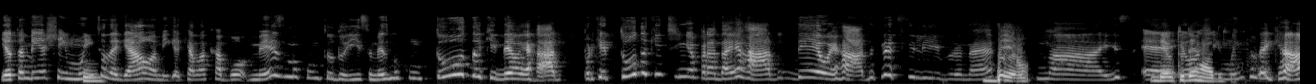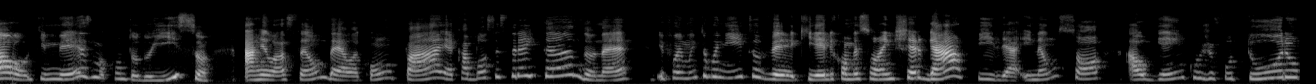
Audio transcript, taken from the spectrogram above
E eu também achei muito Sim. legal, amiga, que ela acabou, mesmo com tudo isso, mesmo com tudo que deu errado, porque tudo que tinha para dar errado deu errado nesse livro, né? Deu, Mas é, deu tudo eu errado. achei muito legal que, mesmo com tudo isso, a relação dela com o pai acabou se estreitando, né? E foi muito bonito ver que ele começou a enxergar a filha e não só alguém cujo futuro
